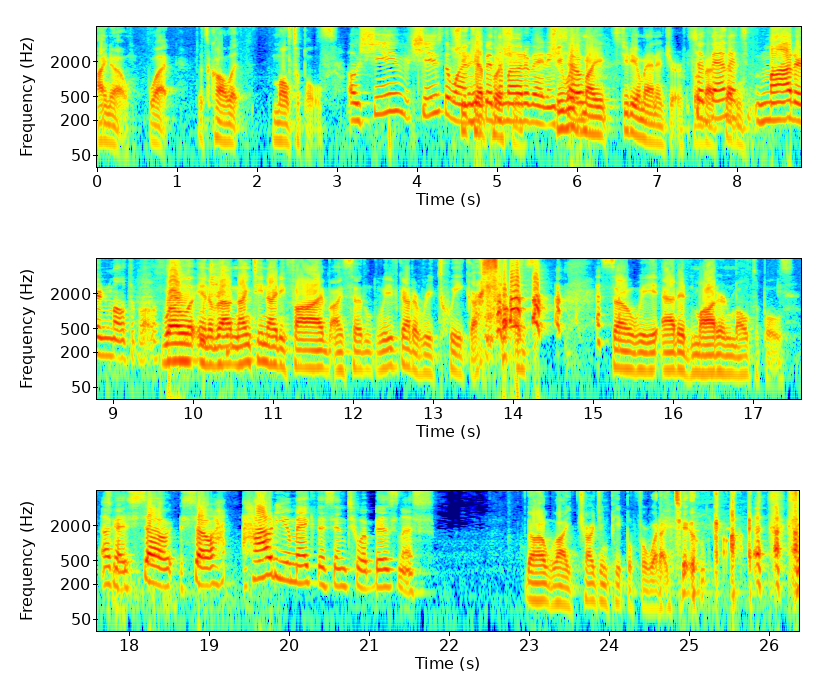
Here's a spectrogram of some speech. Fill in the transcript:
I know what. Let's call it multiples." Oh, she she's the one who's been pushing. the motivating. She so, was my studio manager for So then seven it's modern multiples. Well, in about 1995, I said, we've got to retweak ourselves. so we added modern multiples. Okay, so so how do you make this into a business? Uh, like charging people for what I do. God,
